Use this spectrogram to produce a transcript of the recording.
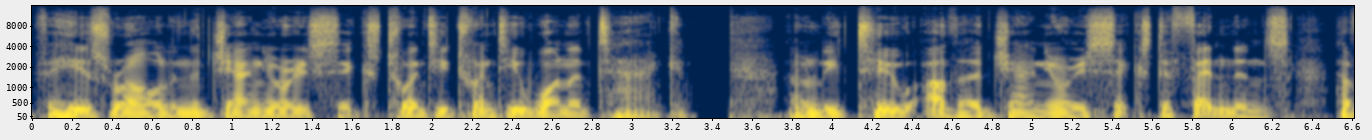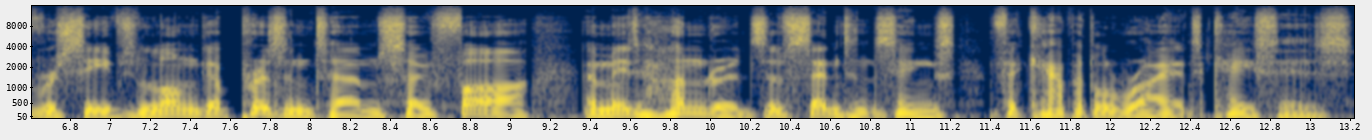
for his role in the January 6, 2021 attack. Only two other January 6 defendants have received longer prison terms so far amid hundreds of sentencings for Capitol riot cases.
